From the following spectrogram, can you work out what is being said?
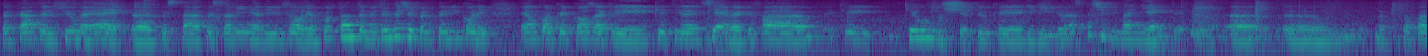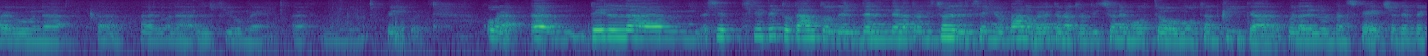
per Carter il fiume è questa, questa, linea divisoria importante, mentre invece per Pericoli è un qualche cosa che, che tira insieme, che, fa, che, che, unisce più che divide, una specie di magnete. Eh, ehm, la paragona, uh, paragona il fiume uh, Pericoli. Ora, um, del, um, si, è, si, è, detto tanto del, del, nella tradizione del disegno urbano, ovviamente è una tradizione molto, molto antica, quella dell'urban sketch, ed è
